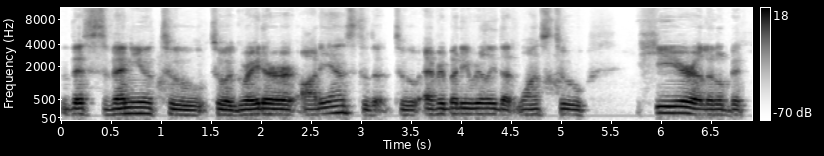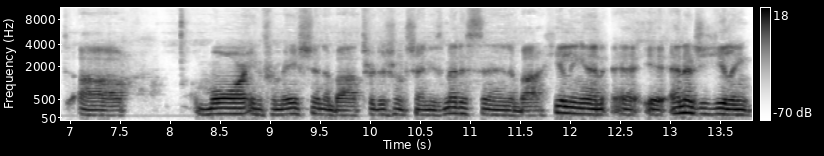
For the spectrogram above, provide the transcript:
this venue to to a greater audience, to the to everybody really that wants to hear a little bit uh, more information about traditional Chinese medicine, about healing and uh, energy healing.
